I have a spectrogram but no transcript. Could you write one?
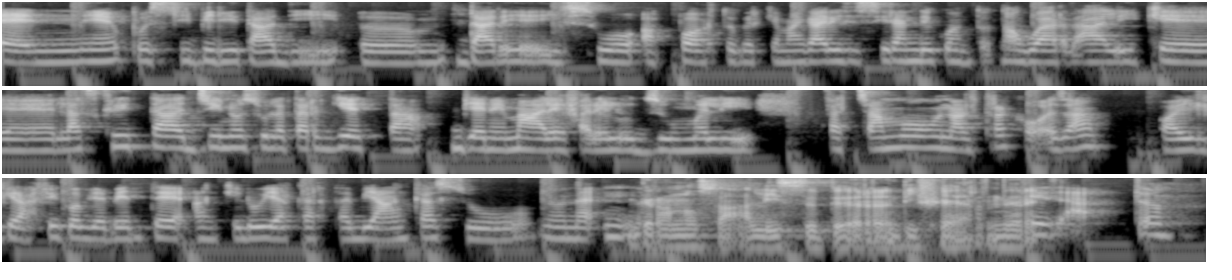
n possibilità di ehm, dare il suo apporto perché magari se si rende conto no guarda Ali che la scritta Gino sulla targhetta viene male fare lo zoom lì facciamo un'altra cosa poi il grafico ovviamente anche lui ha carta bianca su non è, Grano salis per discernere. esatto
